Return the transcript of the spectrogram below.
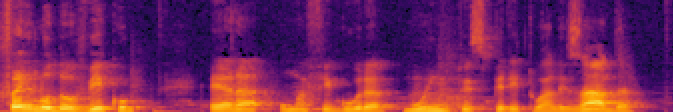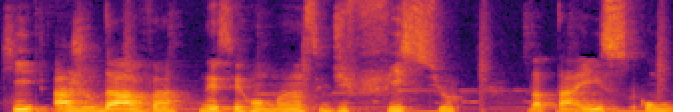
Frei Ludovico era uma figura muito espiritualizada que ajudava nesse romance difícil da Thaís com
